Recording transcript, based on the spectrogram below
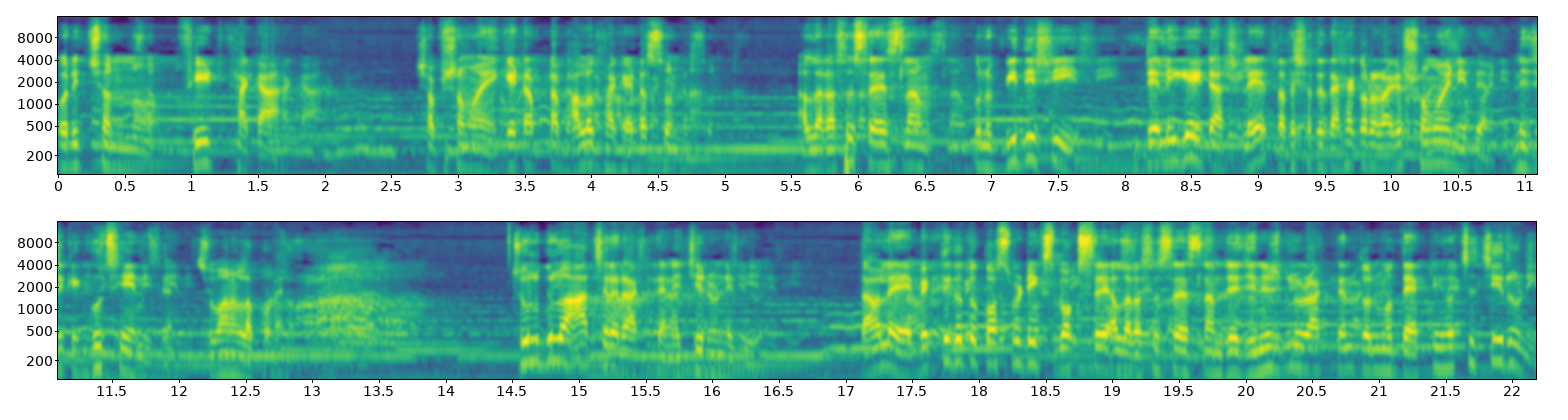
পরিচ্ছন্ন ফিট থাকা। সবসময় গেট আপটা ভালো থাকা, এটা সুন্না আল্লাহ রাসুল ইসলাম কোন বিদেশি ডেলিগেট আসলে তাদের সাথে দেখা করার আগে সময় নিতেন, নিজেকে গুছিয়ে নিতেন। সুবান আল্লাহ চুলগুলো আছড়ে রাখতেন এই চিরুনি দিয়ে। তাহলে ব্যক্তিগত কসমেটিক্স বক্সে আল্লাহ রাসুল ইসলাম যে জিনিসগুলো রাখতেন, তোর মধ্যে একটি হচ্ছে চিরুনি।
